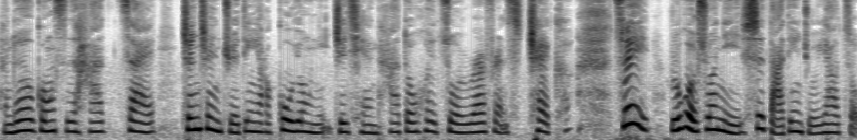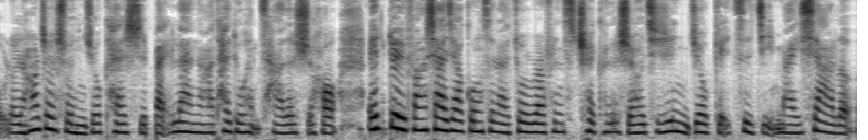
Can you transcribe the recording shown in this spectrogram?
很多的公司，他在真正决定要雇佣你之前，他都会做 reference check。所以，如果说你是打定主意要走了，然后这时候你就开始摆烂啊，态度很差的时候，诶，对方下一家公司来做 reference check 的时候，其实你就给自己埋下了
